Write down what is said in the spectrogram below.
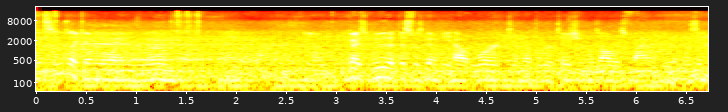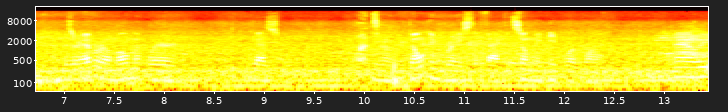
It seems like everyone in the room, you know, you guys knew that this was going to be how it worked and that the rotation was always fine with you. Was, it, is there ever a moment where you guys you know, don't embrace the fact that so many people are playing? No, we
